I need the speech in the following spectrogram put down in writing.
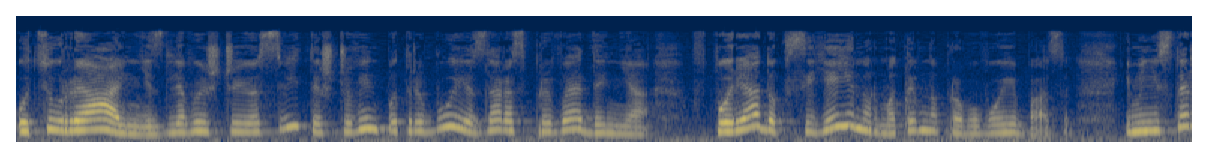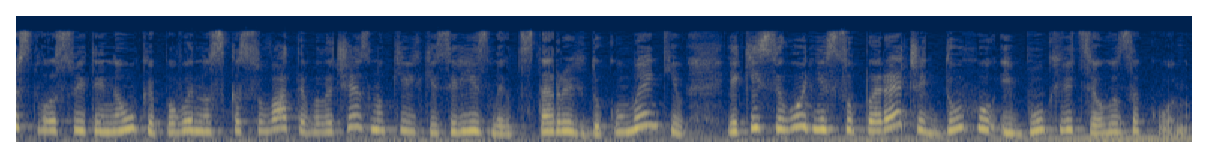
оцю реальність для вищої освіти, що він потребує зараз приведення в порядок всієї нормативно-правової бази. І Міністерство освіти і науки повинно скасувати величезну кількість різних старих документів, які сьогодні суперечать духу і букві цього закону,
